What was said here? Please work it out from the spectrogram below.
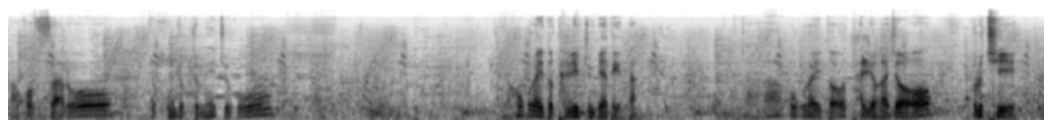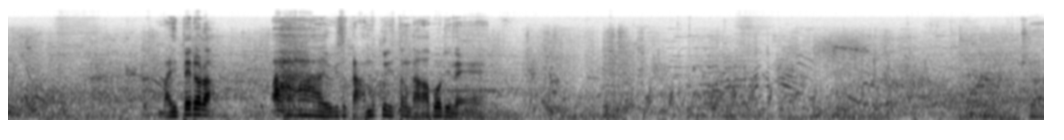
마법사로 공격 좀 해주고. 자, 호그라이더 달릴 준비해야 되겠다 자, 호그라이더 달려가죠. 그렇지. 많이 때려라. 아, 여기서 나무꾼이 딱 나와버리네. 자,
